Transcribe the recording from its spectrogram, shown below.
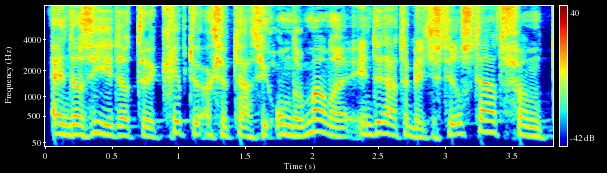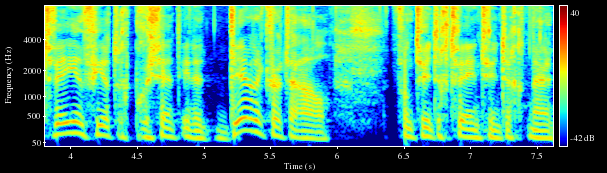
En dan zie je dat de crypto-acceptatie onder mannen inderdaad een beetje stilstaat. Van 42% in het derde kwartaal van 2022 naar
